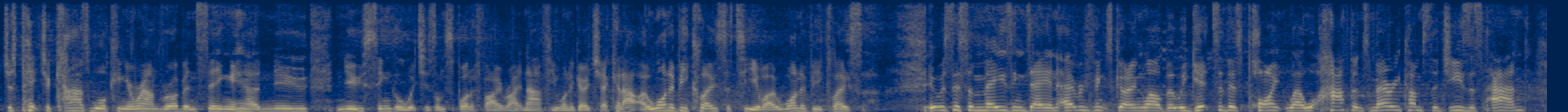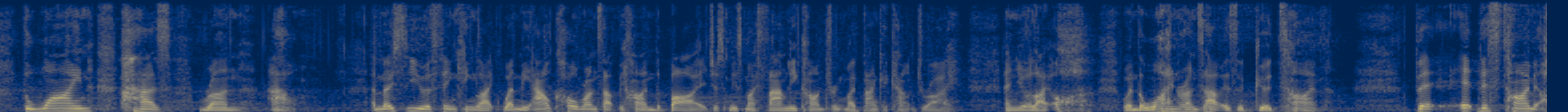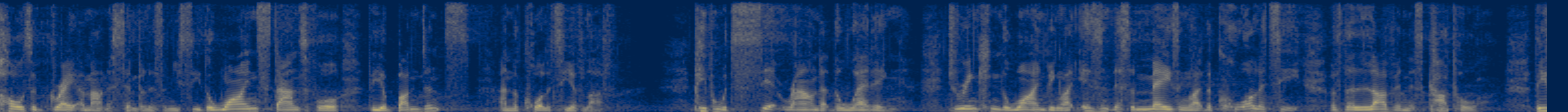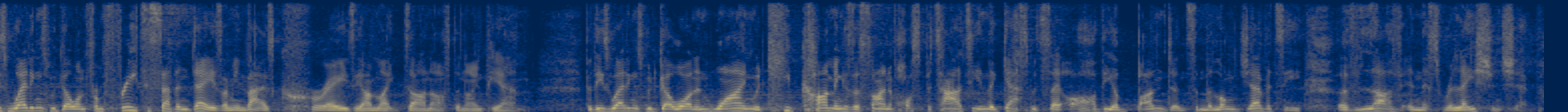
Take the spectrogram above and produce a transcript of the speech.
Just picture Kaz walking around Robin singing her new, new single, which is on Spotify right now if you want to go check it out. I want to be closer to you. I want to be closer. It was this amazing day and everything's going well, but we get to this point where what happens? Mary comes to Jesus and the wine has run out. And most of you are thinking, like, when the alcohol runs out behind the bar, it just means my family can't drink my bank account dry. And you're like, oh, when the wine runs out is a good time. But at this time, it holds a great amount of symbolism. You see, the wine stands for the abundance and the quality of love. People would sit round at the wedding, drinking the wine, being like, Isn't this amazing? Like the quality of the love in this couple. These weddings would go on from three to seven days. I mean, that is crazy. I'm like done after 9 p.m. But these weddings would go on, and wine would keep coming as a sign of hospitality. And the guests would say, Oh, the abundance and the longevity of love in this relationship.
